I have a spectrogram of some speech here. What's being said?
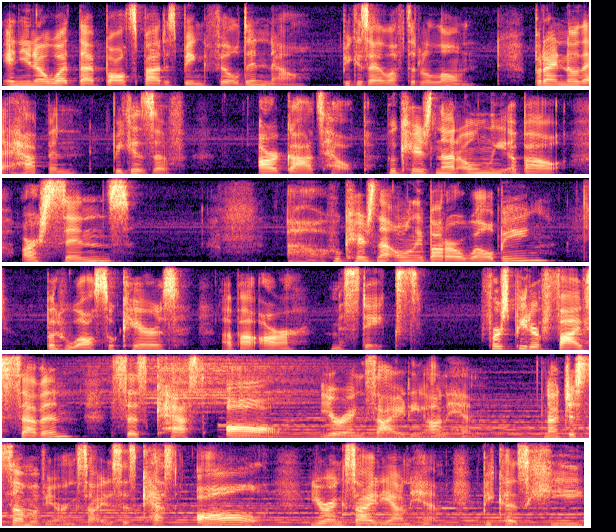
And you know what? That bald spot is being filled in now because I left it alone. But I know that happened because of our God's help, who cares not only about our sins, uh, who cares not only about our well being, but who also cares about our mistakes. 1 Peter 5 7 says, Cast all your anxiety on him. Not just some of your anxiety. It says, Cast all your anxiety on him because he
